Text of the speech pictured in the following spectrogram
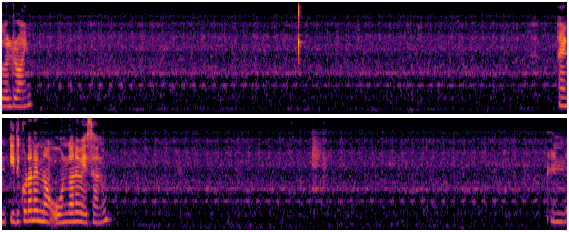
గర్ల్ డ్రాయింగ్. అండ్ ఇది కూడా నేను నా ఓన్గానే వేశాను. అండ్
